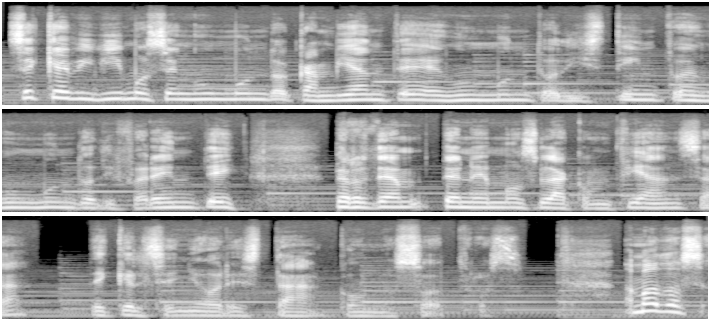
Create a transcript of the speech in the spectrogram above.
Sé que vivimos en un mundo cambiante, en un mundo distinto, en un mundo diferente, pero tenemos la confianza de que el Señor está con nosotros. Amados,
